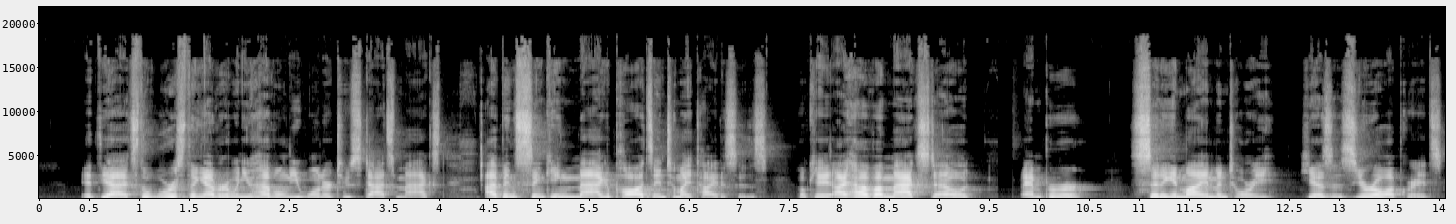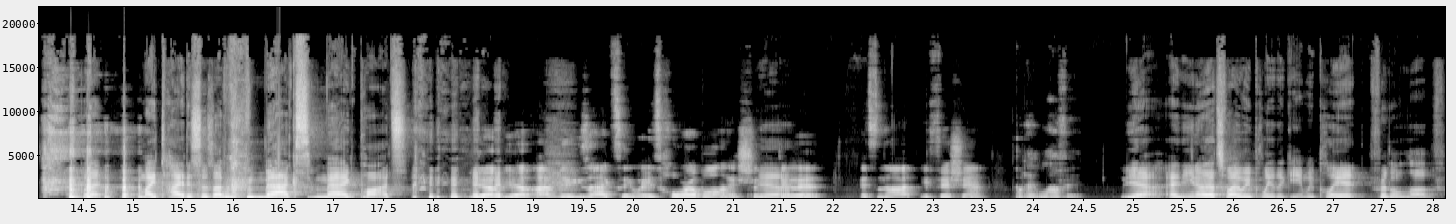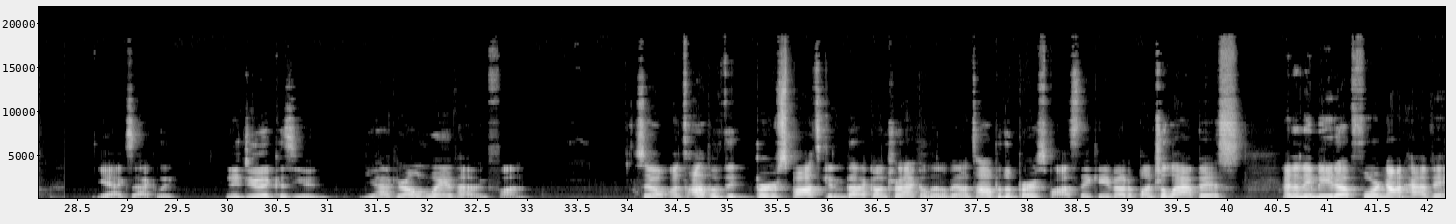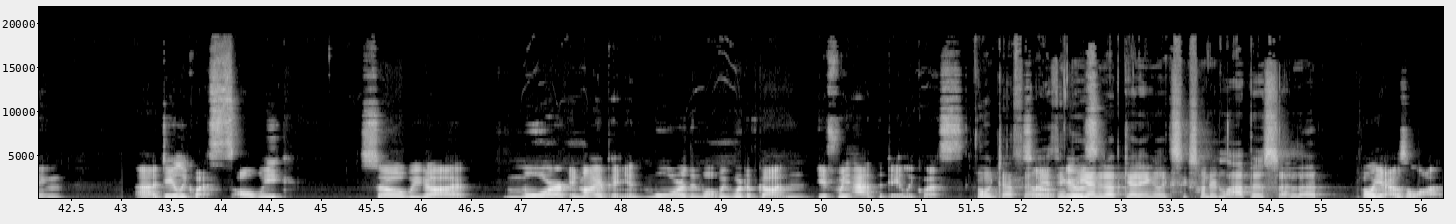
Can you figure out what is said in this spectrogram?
It yeah, it's the worst thing ever when you have only one or two stats maxed. I've been sinking mag pots into my Tituses. Okay, I have a maxed out Emperor sitting in my inventory. He has zero upgrades, but my Tituses have max magpots. yep, yep. I'm the exact same way. It's horrible, and I shouldn't yeah. do it. It's not efficient, but I love it. Yeah, and you know that's why we play the game. We play it for the love. Yeah, exactly. You do it because you you have your own way of having fun. So on top of the burst spots, getting back on track a little bit, on top of the burst spots, they gave out a bunch of lapis, and then they made up for not having uh, daily quests all week. So we got more, in my opinion, more than what we would have gotten if we had the daily quests. Oh, definitely. So I think we was, ended up getting like 600 lapis out of that. Oh yeah, it was a lot.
